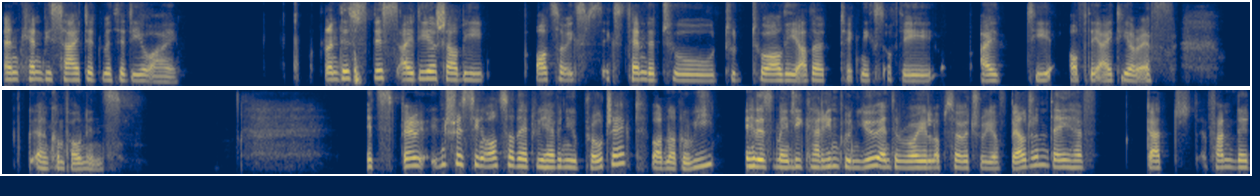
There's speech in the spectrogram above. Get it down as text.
and can be cited with the DOI. And this, this idea shall be also ex extended to, to, to all the other techniques of the IT of the ITRF uh, components. it's very interesting also that we have a new project, well, not we, it is mainly Carine Bruyninx and the Royal Observatory of Belgium. They have got funded,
